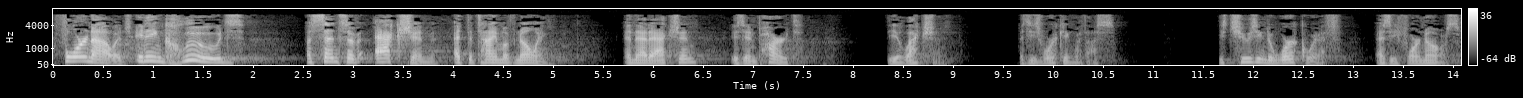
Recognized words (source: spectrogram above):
foreknowledge. It includes a sense of action at the time of knowing. And that action is in part the election as he's working with us. He's choosing to work with as he foreknows.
